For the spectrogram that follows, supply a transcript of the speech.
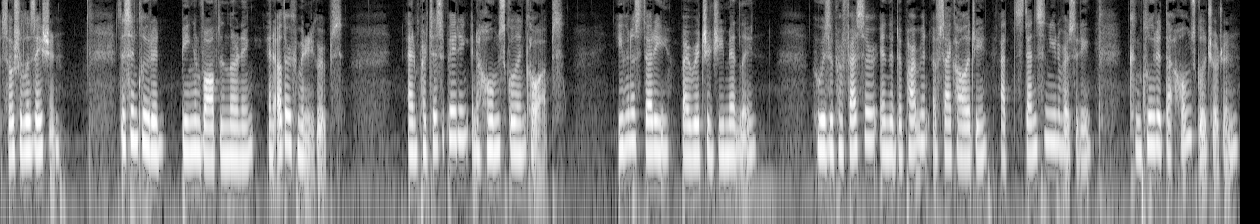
socialization. This included being involved in learning and other community groups and participating in homeschooling co ops. Even a study by Richard G. Medlin, who is a professor in the Department of Psychology at Stetson University, concluded that homeschool children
